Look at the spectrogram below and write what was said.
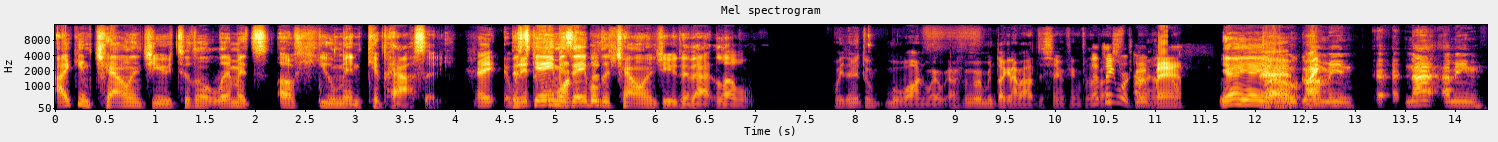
i can challenge you to the limits of human capacity. Hey, this game is able to challenge you to that level We need to move on. We're, I think we've been talking about the same thing for the I think last we're good, minutes, man. yeah yeah yeah So, we're good. I mean, uh, uh, not. I mean,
